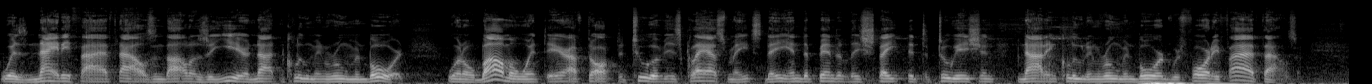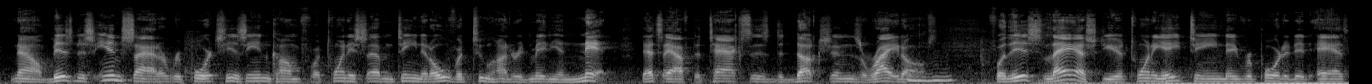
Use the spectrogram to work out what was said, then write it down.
was $95,000 a year, not including room and board. When Obama went there, I've talked to two of his classmates. They independently state that the tuition, not including room and board, was 45000 now, Business Insider reports his income for 2017 at over 200 million net. That's after taxes, deductions, write-offs. Mm-hmm. For this last year, 2018, they reported it as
